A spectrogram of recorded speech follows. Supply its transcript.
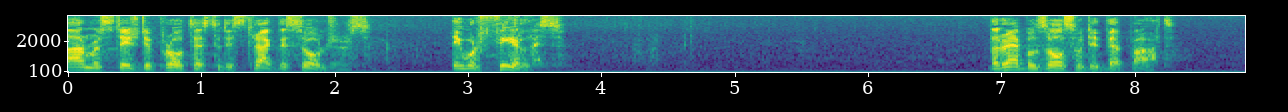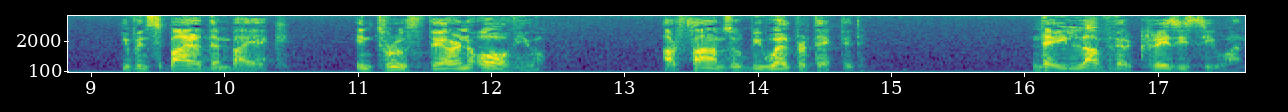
Farmers staged a protest to distract the soldiers. They were fearless. The rebels also did their part. You've inspired them, Bayek. In truth, they are in awe of you. Our farms will be well protected. They love their crazy Siwan.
